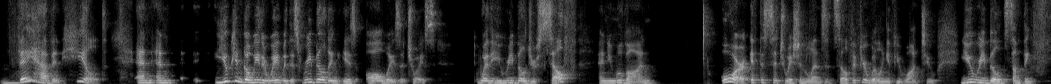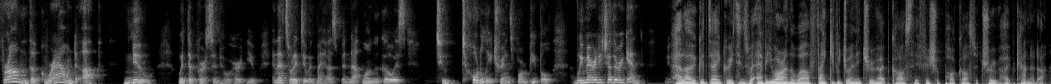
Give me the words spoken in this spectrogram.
they haven't healed. And and you can go either way with this. Rebuilding is always a choice. Whether you rebuild yourself and you move on, or if the situation lends itself, if you're willing, if you want to, you rebuild something from the ground up, new with the person who hurt you. And that's what I did with my husband not long ago is to totally transform people. We married each other again. Hello, good day, greetings, wherever you are in the world. Thank you for joining True Hope Cast, the official podcast of True Hope Canada.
